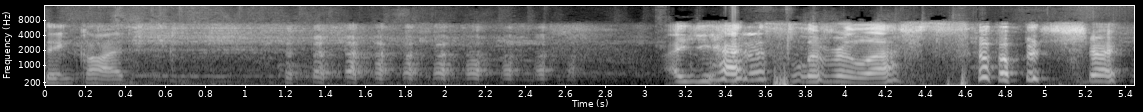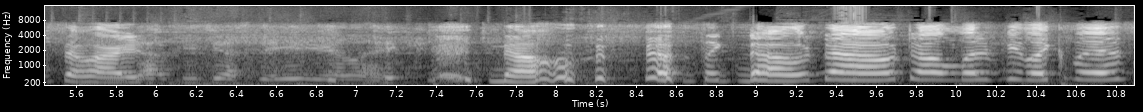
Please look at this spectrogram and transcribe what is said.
Thank god. You had a sliver left, so I was trying so You hard. got PTSD, you're like... No. I was like, no, no, don't let it be like this.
